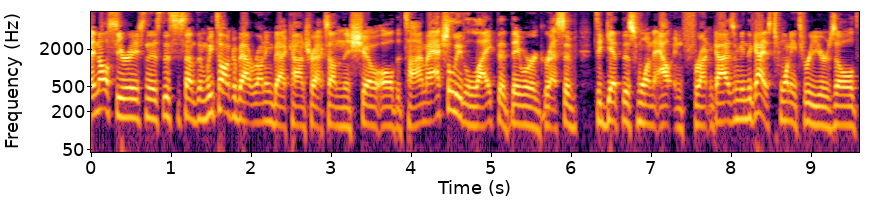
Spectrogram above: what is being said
in all seriousness, this is something we talk about running back contracts on this show all the time. I actually like that they were aggressive to get this one out in front, guys. I mean, the guy is 23 years old.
